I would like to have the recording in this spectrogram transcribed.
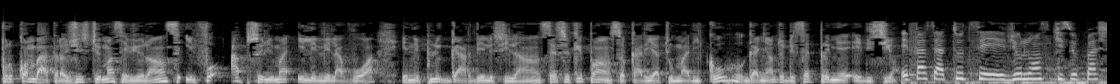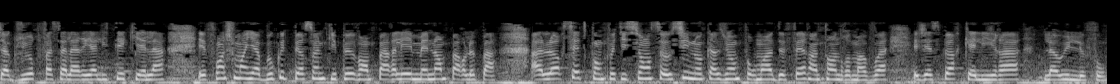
Pour combattre justement ces violences, il faut absolument élever la voix et ne plus garder le silence. C'est ce que pense Kariatou Mariko, gagnante de cette première édition. Et face à toutes ces violences qui se passent chaque jour, face à la réalité qui est là, et franchement, il y a beaucoup de personnes qui peuvent en parler, mais n'en parlent pas. Alors cette compétition, c'est aussi une occasion pour moi de faire entendre ma voix, et j'espère qu'elle ira là où il le faut.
